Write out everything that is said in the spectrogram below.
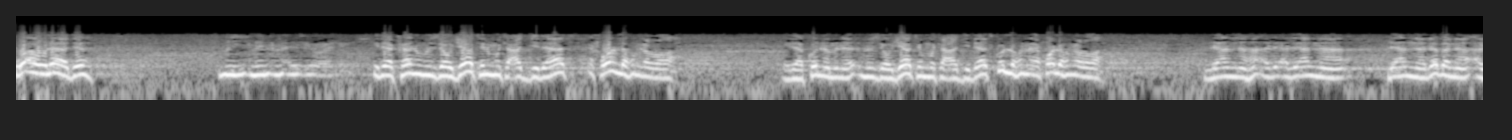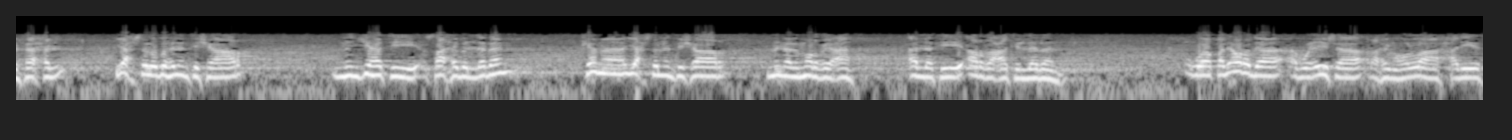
وأولاده من من إذا كانوا من زوجات متعددات إخوان لهم من الرضاع. إذا كنا من من زوجات متعددات كلهن إخوان لهم من الرضاع. لأن لأن لأن لبن الفحل يحصل به الانتشار من جهة صاحب اللبن كما يحصل الانتشار من المرضعة التي أرضعت اللبن. وقد أورد أبو عيسى رحمه الله حديث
